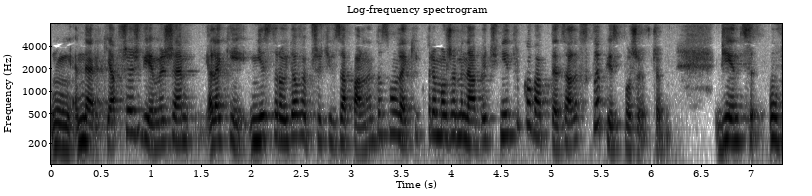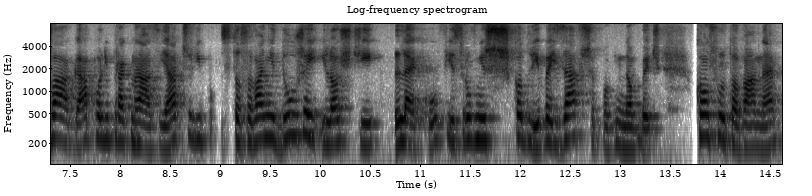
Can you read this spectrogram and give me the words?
mm, nerki. A przecież wiemy, że leki niesteroidowe przeciwzapalne to są leki, które możemy nabyć nie tylko w aptece, ale w sklepie spożywczym. Więc uwaga, polipragmazja, czyli stosowanie dużej ilości leków jest również szkodliwe i zawsze powinno być konsultowane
